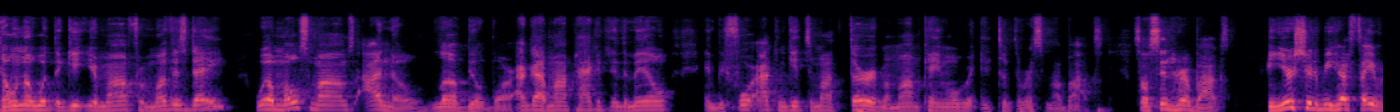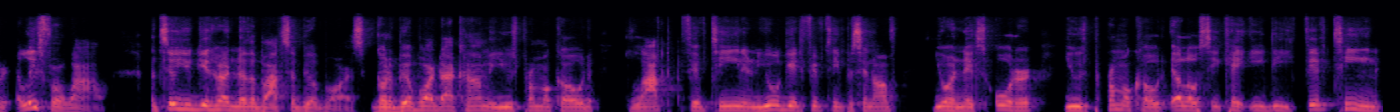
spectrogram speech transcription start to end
Don't know what to get your mom for Mother's Day? Well, most moms I know love Built Bar. I got my package in the mail, and before I can get to my third, my mom came over and took the rest of my box. So send her a box, and you're sure to be her favorite, at least for a while, until you get her another box of Built Bars. Go to builtbar.com and use promo code locked15 and you'll get 15% off your next order. Use promo code LOCKED 15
